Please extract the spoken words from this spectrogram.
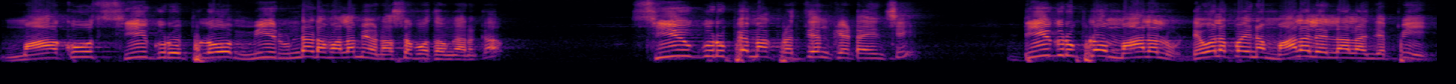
మాకు సి గ్రూప్లో మీరు ఉండడం వల్ల మేము నష్టపోతాం కనుక సి గ్రూపే మాకు ప్రత్యేకం కేటాయించి డి గ్రూప్లో మాలలు డెవలప్ అయిన మాలలు వెళ్ళాలని చెప్పి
